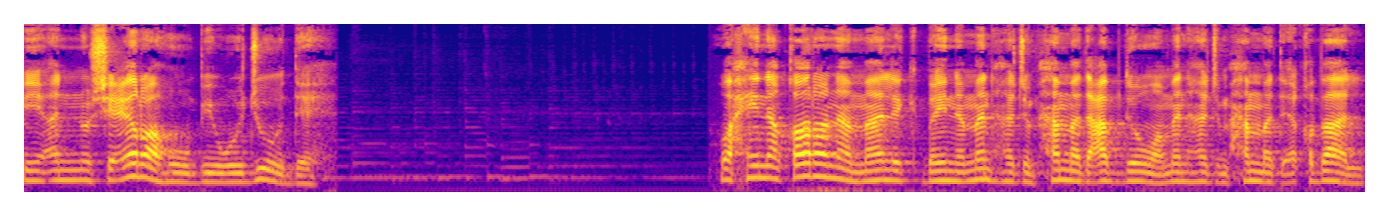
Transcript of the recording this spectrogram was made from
في أن نشعره بوجوده. وحين قارن مالك بين منهج محمد عبده ومنهج محمد إقبال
